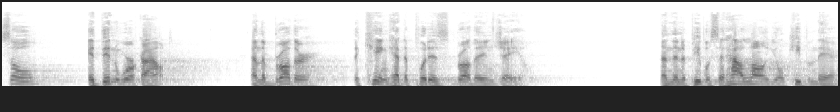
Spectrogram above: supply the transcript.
So it didn't work out. And the brother, the king, had to put his brother in jail. And then the people said, How long you gonna keep him there?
